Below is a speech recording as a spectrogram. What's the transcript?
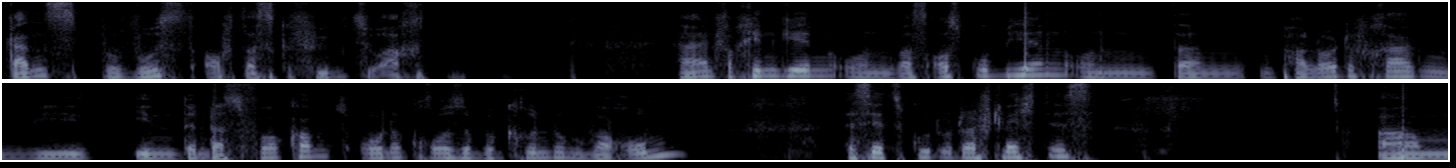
ganz bewusst auf das Gefühl zu achten. Ja, einfach hingehen und was ausprobieren und dann ein paar Leute fragen, wie ihnen denn das vorkommt, ohne große Begründung, warum es jetzt gut oder schlecht ist. Ähm,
